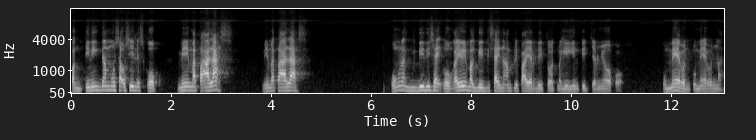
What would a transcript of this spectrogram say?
pag tinignan mo sa oscilloscope, may matalas. May matalas. Kung nagdi-design, kung kayo yung magdi-design ng amplifier dito at magiging teacher nyo ako, kung meron, kung meron man,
